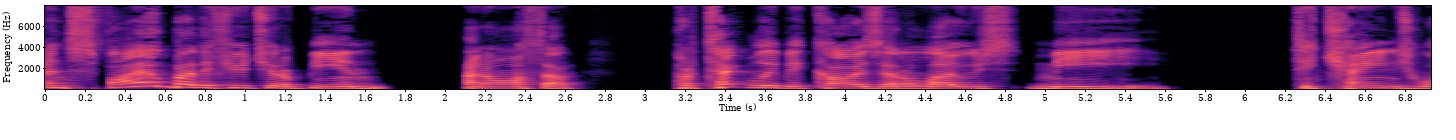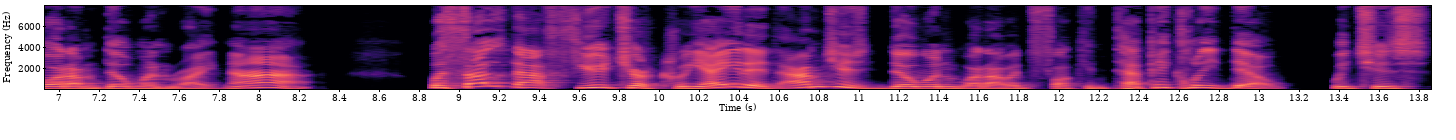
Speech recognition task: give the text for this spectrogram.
inspired by the future of being an author, particularly because it allows me to change what I'm doing right now. Without that future created, I'm just doing what I would fucking typically do, which is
